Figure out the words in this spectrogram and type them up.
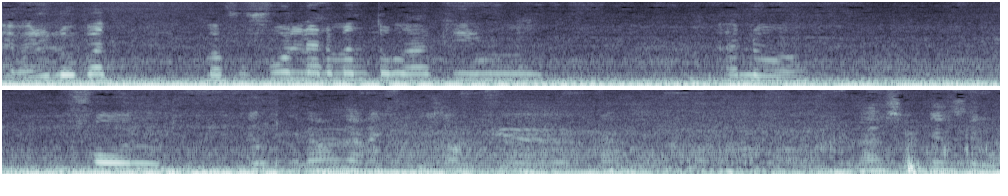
Ay, malulubat. Mafu-full na naman tong aking ano phone. Et là, on arrive plus euh, Blainville. Là, c'est bien celle-là.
